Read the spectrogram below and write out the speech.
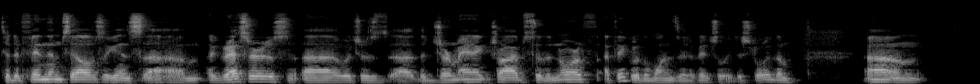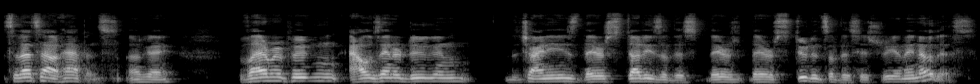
to defend themselves against um, aggressors, uh, which was uh, the Germanic tribes to the north. I think were the ones that eventually destroyed them. Um, so that's how it happens. Okay. Vladimir Putin, Alexander Dugin, the Chinese, they're studies of this. They're, they're students of this history and they know this.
